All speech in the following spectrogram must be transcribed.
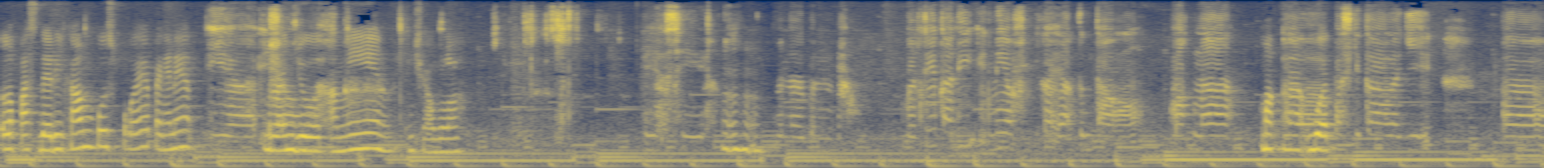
lepas dari kampus. Pokoknya pengennya Iya, berlanjut. Allah. amin. Insya Allah Iya sih, bener-bener. Berarti tadi ini ya kayak tentang makna makna eh, buat pas kita lagi eh,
